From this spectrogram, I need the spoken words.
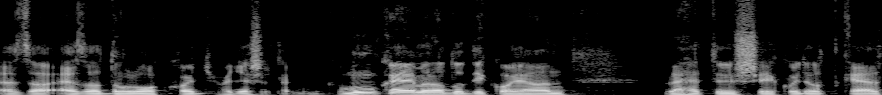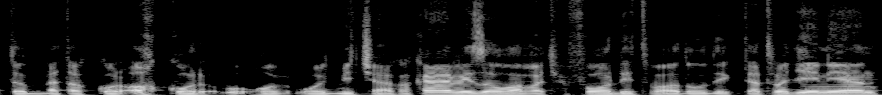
ez a, ez a dolog, hogy, hogy esetleg mondjuk a munkahelyemen adódik olyan lehetőség, hogy ott kell többet, akkor, akkor hogy, hogy mit csinálok a kávézóval, vagy ha fordítva adódik. Tehát, hogy én ilyen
